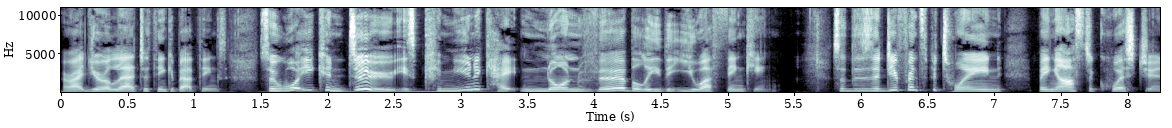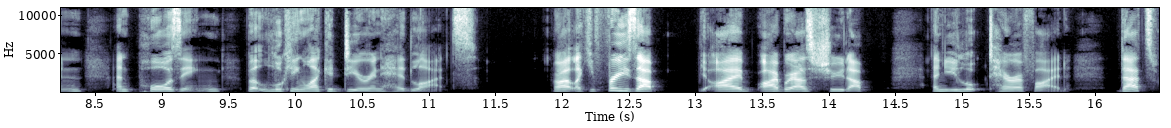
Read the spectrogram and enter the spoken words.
All right, you're allowed to think about things. So, what you can do is communicate non verbally that you are thinking. So, there's a difference between being asked a question and pausing, but looking like a deer in headlights, right? Like you freeze up, your eye, eyebrows shoot up, and you look terrified. That's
